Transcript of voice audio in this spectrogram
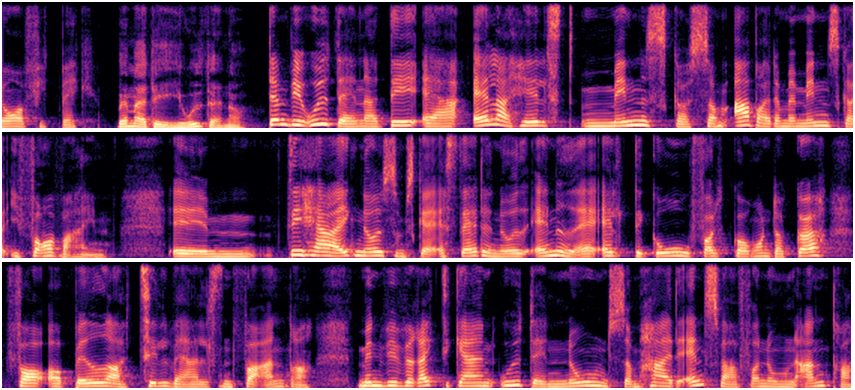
neurofeedback. Hvem er det, I uddanner? Dem vi uddanner, det er allerhelst mennesker, som arbejder med mennesker i forvejen. Øhm, det her er ikke noget, som skal erstatte noget andet af alt det gode, folk går rundt og gør for at bedre tilværelsen for andre. Men vi vil rigtig gerne uddanne nogen, som har et ansvar for nogle andre.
